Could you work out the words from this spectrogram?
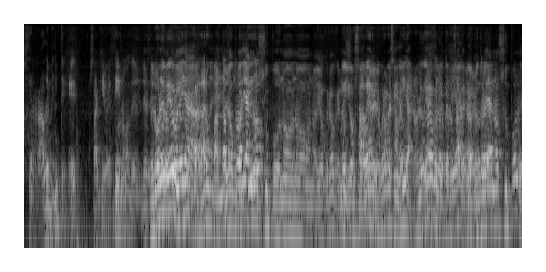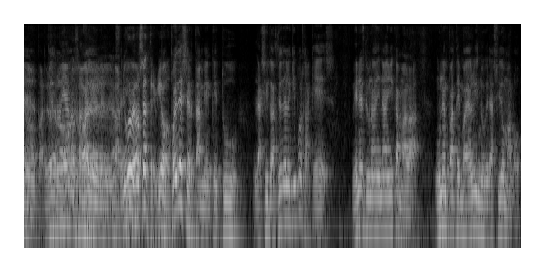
cerrado de mente, ¿eh? O sea, quiero decir, Bueno, de- desde no le el veo otro yo nunca dar un bandazo El a un otro día partido. no supo, no, no, no, yo creo que no No, yo supo saber, el yo creo que partido. sabría, no le voy a decir que yo que el no otro sabe. ¿no? El otro día no supo el No, el partido. otro día no sabe el partido. Yo creo que no se atrevió. Pu- Puede ser también que tú, la situación del equipo es la que es. Vienes de una dinámica mala. Un empate en Valladolid no hubiera sido malo.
